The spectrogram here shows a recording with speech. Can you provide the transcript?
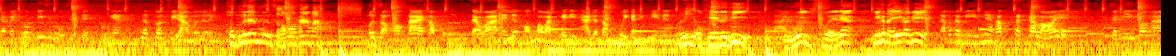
จะเป็นช่วงปี 16 17พวกเนี้ย เริ่มต้นฟรีดาวน์หมดเลยผมก็ได้หมื่นสองออกได้ป่ะมือสองออกได้ครับผมแต่ว่าในเรื่องของประวัติเครดิตอาจจะต้องคุยกันอีกทีนึง เฮ้ยโอเคเลยพี่ได้ โอ้ยสวยเนี่ยมีขนาดนี้ครับพี่ แล้วก็จะมีเนี่ยครับ Z900 จะมีพวกอา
